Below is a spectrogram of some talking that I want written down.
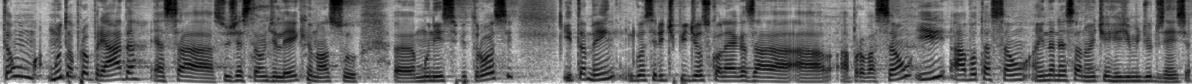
Então, muito apropriada essa sugestão de lei que o nosso uh, munícipe trouxe. E também gostaria de pedir aos colegas a, a, a, aprovação e a votação ainda nessa noite em regime de urgência,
